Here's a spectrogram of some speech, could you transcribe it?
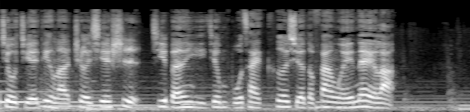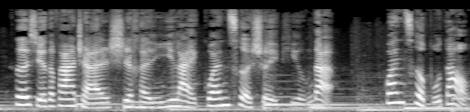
就决定了这些事基本已经不在科学的范围内了。科学的发展是很依赖观测水平的，观测不到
